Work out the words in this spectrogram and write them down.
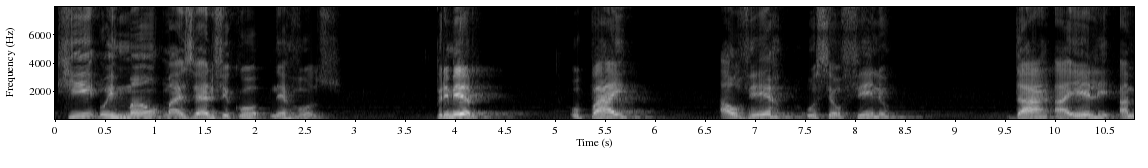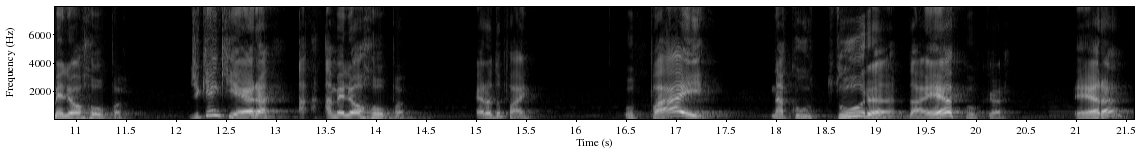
que o irmão mais velho ficou nervoso. Primeiro, o pai, ao ver o seu filho, dá a ele a melhor roupa. De quem que era a melhor roupa? Era do pai. O pai, na cultura da época, era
